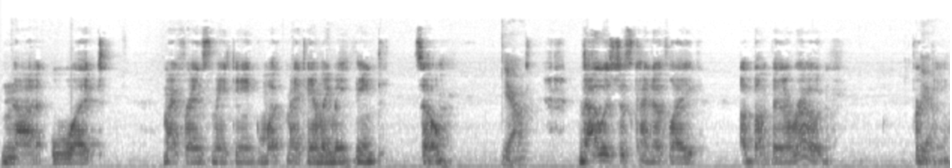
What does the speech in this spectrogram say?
not what my friends may think, what my family may think. So, yeah, that was just kind of like a bump in the road for yeah. me.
